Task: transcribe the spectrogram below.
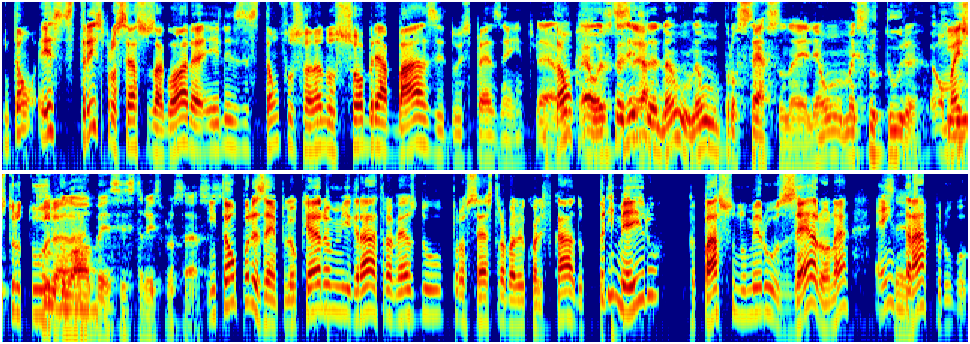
Então, esses três processos agora, eles estão funcionando sobre a base do Express Entry. É, então, o, é, o Express Entry não, não um processo, né? Ele é uma estrutura. É uma que, estrutura. Que engloba né? esses três processos. Então, por exemplo, eu quero migrar através do processo de trabalho qualificado primeiro passo número zero, né? É entrar para o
